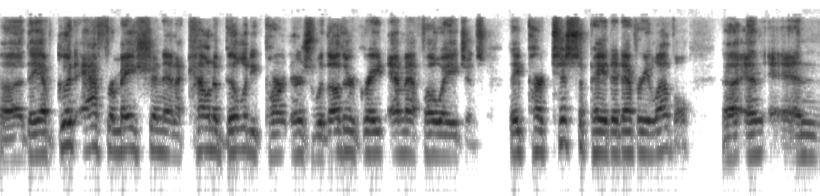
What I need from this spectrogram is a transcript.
Uh, they have good affirmation and accountability partners with other great MFO agents. They participate at every level, uh, and and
